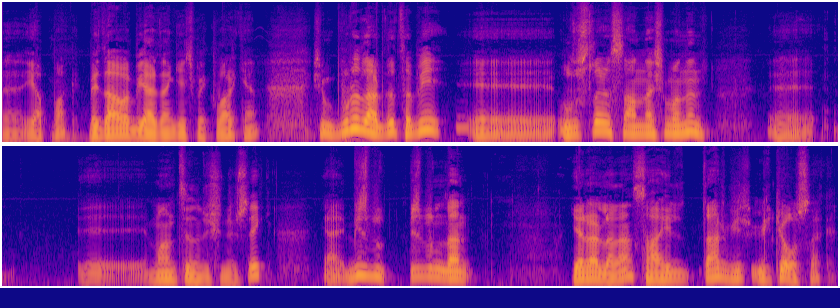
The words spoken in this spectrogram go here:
e, yapmak, bedava bir yerden geçmek varken şimdi buralarda tabii e, uluslararası anlaşmanın e, e, mantığını düşünürsek yani biz bu biz bundan yararlanan sahildar bir ülke olsak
